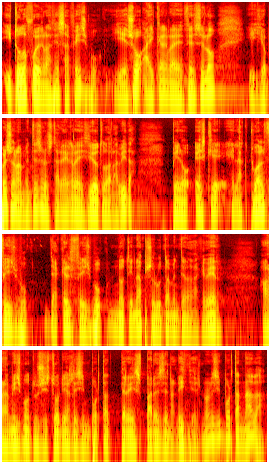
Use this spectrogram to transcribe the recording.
y todo fue gracias a Facebook. Y eso hay que agradecérselo y yo personalmente se lo estaré agradecido toda la vida. Pero es que el actual Facebook de aquel Facebook no tiene absolutamente nada que ver. Ahora mismo tus historias les importa tres pares de narices, no les importa nada.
